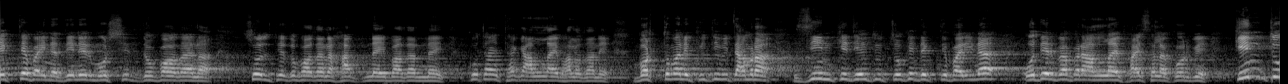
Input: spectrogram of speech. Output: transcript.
দেখতে পাই না, জিনের মসজিদ পাওয়া যায় না। চলতে তো পাওয়া যায় না হাট নাই, বাজার নাই। কোথায় থাকে আল্লাহ ভালো জানে। বর্তমানে পৃথিবীতে আমরা জিনকে যেহেতু চোখে দেখতে পারি না, ওদের ব্যাপারে আল্লাহ ফয়সলা করবে। কিন্তু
